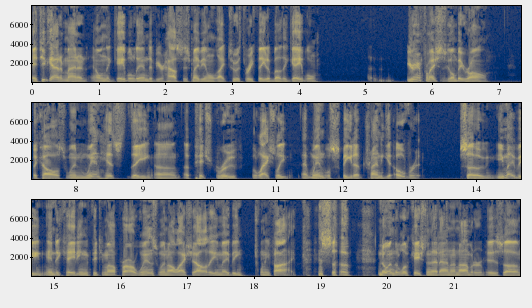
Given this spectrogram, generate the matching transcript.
If you've got it mounted on the gable end of your house, it's maybe only like two or three feet above the gable, your information is going to be wrong because when wind hits the uh, a pitched roof, will actually that wind will speed up trying to get over it. So you may be indicating 50 mile per hour winds when all actuality may be 25. so knowing the location of that anemometer is uh,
